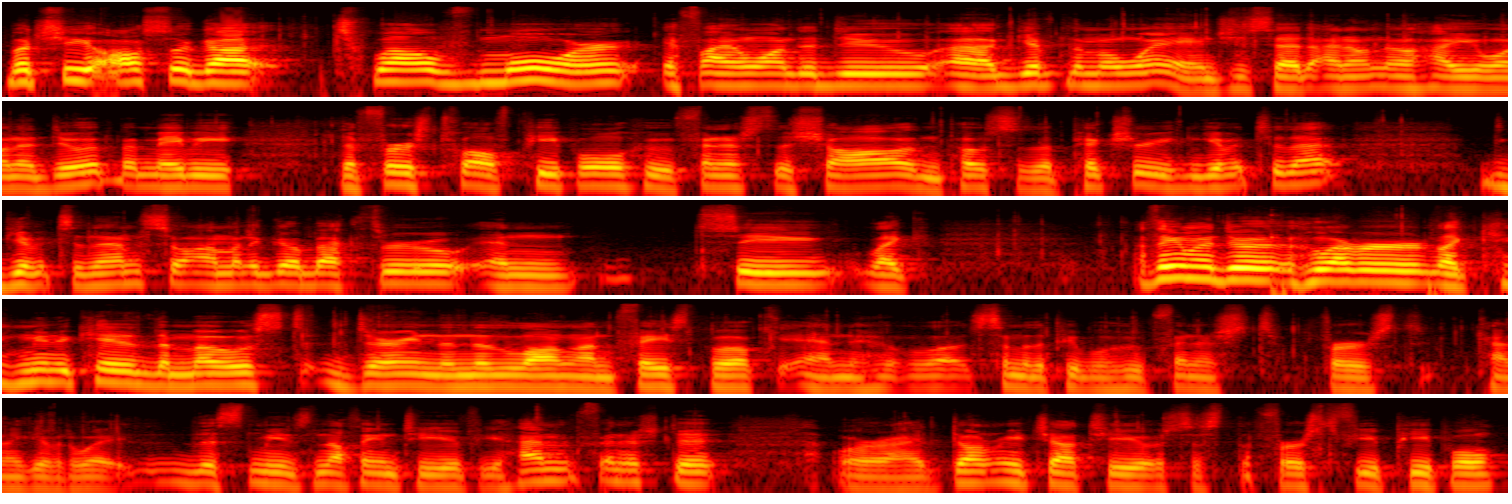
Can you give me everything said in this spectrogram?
But she also got 12 more if I wanted to do uh, give them away. And she said, I don't know how you want to do it, but maybe the first 12 people who finished the shawl and posted a picture, you can give it to that, give it to them. So I'm going to go back through and see like I think I'm gonna do it. Whoever like communicated the most during the knit along on Facebook, and who, well, some of the people who finished first, kind of give it away. This means nothing to you if you haven't finished it, or I don't reach out to you. It's just the first few people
